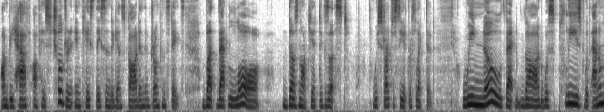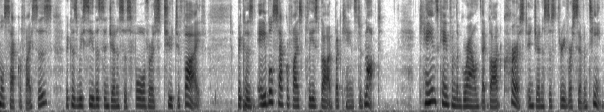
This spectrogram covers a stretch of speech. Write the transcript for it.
on behalf of his children in case they sinned against God in their drunken states. But that law does not yet exist. We start to see it reflected. We know that God was pleased with animal sacrifices because we see this in Genesis 4, verse 2 to 5. Because Abel's sacrifice pleased God, but Cain's did not. Cain's came from the ground that God cursed in Genesis 3, verse 17.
